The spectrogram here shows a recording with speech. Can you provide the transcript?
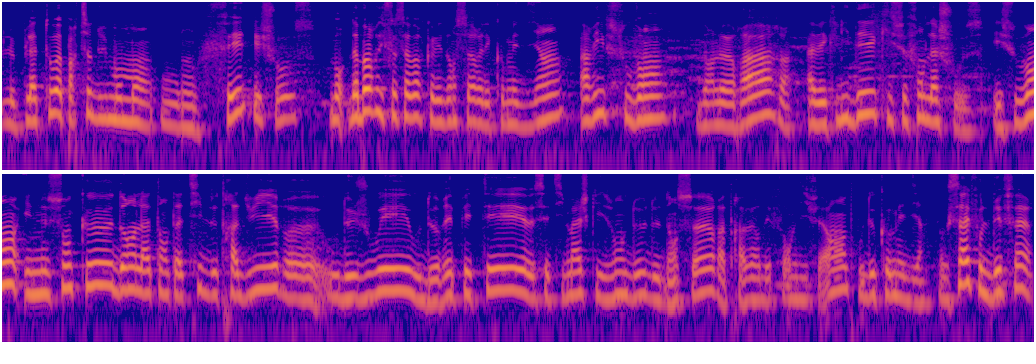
le plateau, à partir du moment où on fait les choses... Bon, d'abord, il faut savoir que les danseurs et les comédiens arrivent souvent dans leur art avec l'idée qu'ils se font de la chose. Et souvent, ils ne sont que dans la tentative de traduire euh, ou de jouer ou de répéter euh, cette image qu'ils ont d'eux de danseurs à travers des formes différentes ou de comédiens. Donc ça, il faut le défaire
